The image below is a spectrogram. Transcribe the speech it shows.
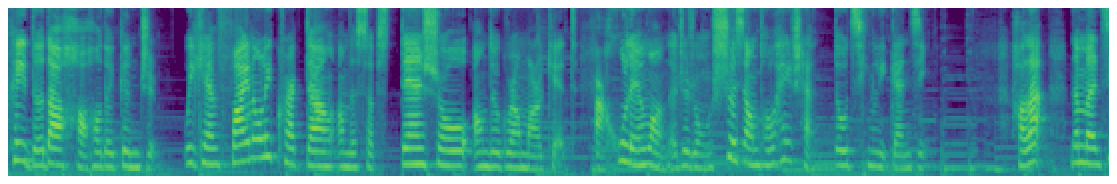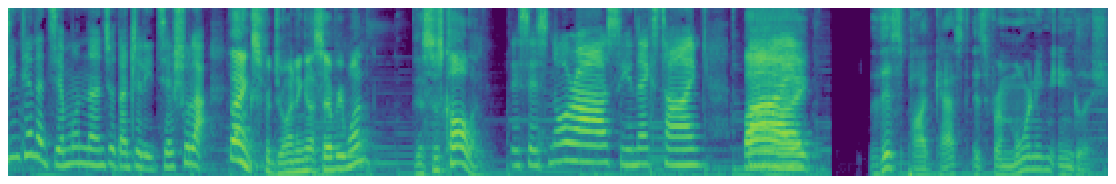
可以得到好好的根治。 we can finally crack down on the substantial underground market，把互联网的这种摄像头黑产都清理干净。好了，那么今天的节目呢就到这里结束了。Thanks for joining us, everyone. This is Colin. This is Norah. See you next time. Bye. Bye. This podcast is from Morning English.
